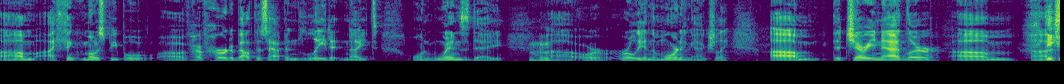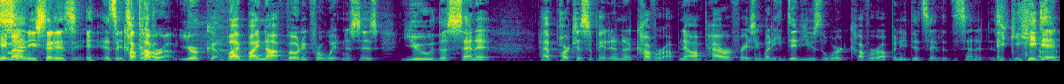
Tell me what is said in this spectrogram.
um, I think most people uh, have heard about this happened late at night on Wednesday Mm-hmm. uh, or early in the morning, actually. Um, that Jerry Nadler um, uh, He came out and he said it's, it's- it's a it's a cover-up. cover-up. You're by by not voting for witnesses, you, the Senate. Have participated in a cover up. Now I'm paraphrasing, but he did use the word cover up, and he did say that the Senate is. He, he did.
